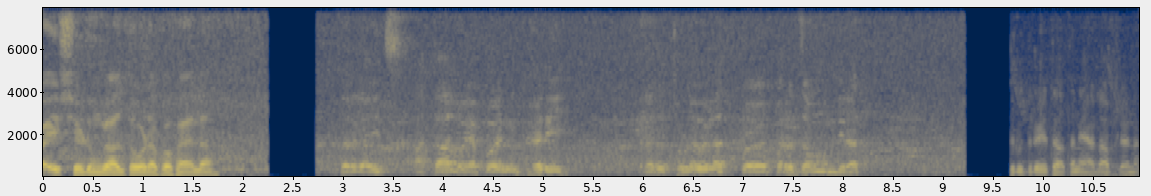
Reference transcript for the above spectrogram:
गाईज शेडून आलतो वडापाव खायला. तर गाईज आता आलो आपण घरी. तर थोड्या वेळात प परत जाऊ मंदिरात. रुद्र येतं आता नाही आला आपल्याला.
